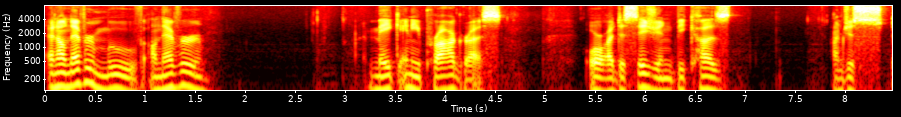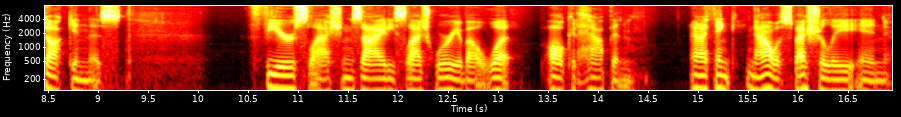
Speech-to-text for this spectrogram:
and I'll never move. I'll never make any progress or a decision because I'm just stuck in this fear slash anxiety slash worry about what all could happen. And I think now, especially in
